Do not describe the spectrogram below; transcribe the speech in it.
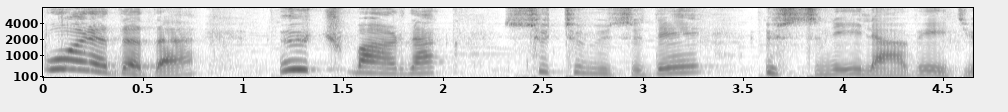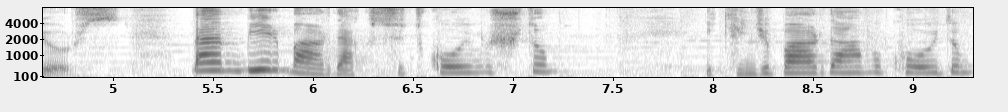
Bu arada da 3 bardak sütümüzü de üstüne ilave ediyoruz. Ben bir bardak süt koymuştum. İkinci bardağımı koydum.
